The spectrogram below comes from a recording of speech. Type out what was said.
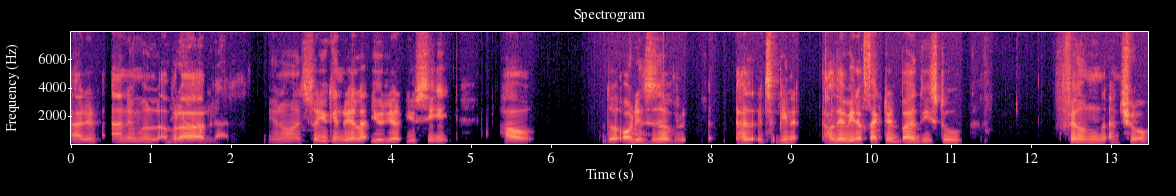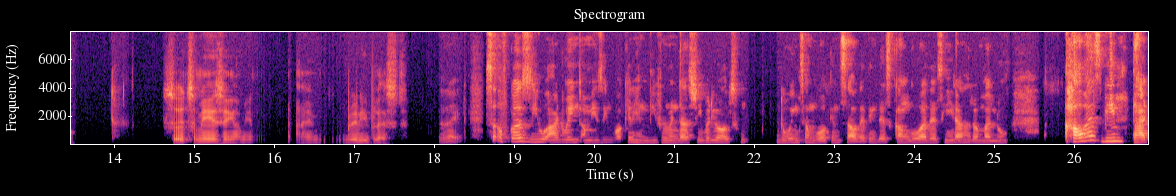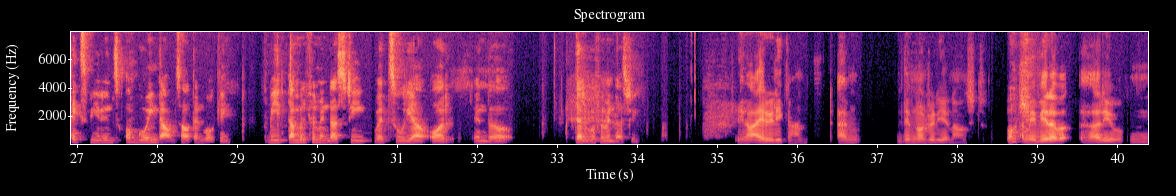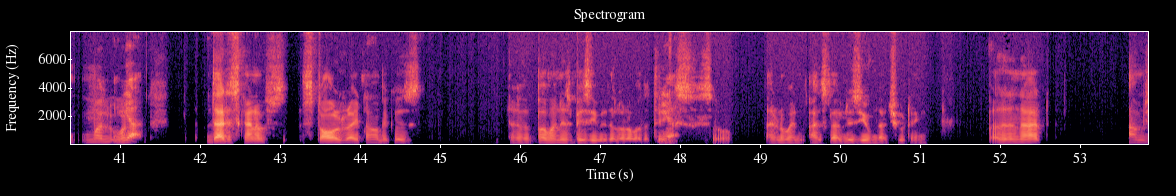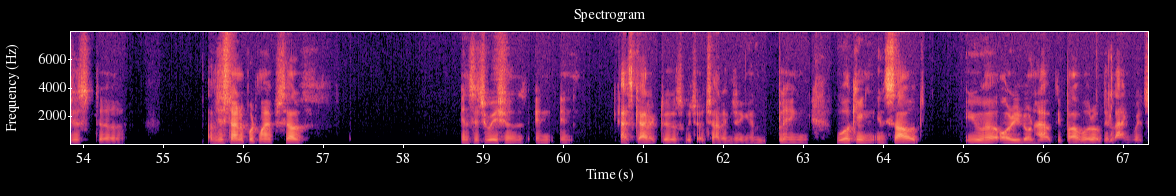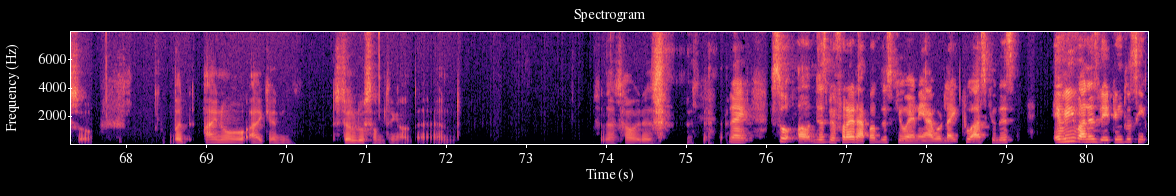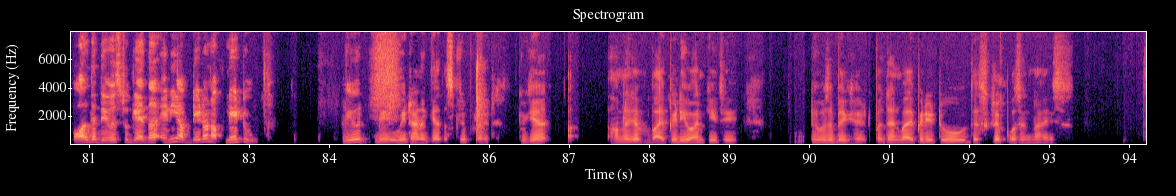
added Animal, Abrar, Yeah, Abrar. you know, and so you can realize you rea- you see how the audiences have re- has it's been how they've been affected by these two film and show. So it's amazing. I mean, I'm really blessed. Right. So of course you are doing amazing work in Hindi film industry, but you're also doing some work in South. I think there's Kanguva, there's Hira Haramallu. How has been that experience of going down south and working, be it Tamil film industry with Suriya or in the Telugu film industry? You know, I really can't. I'm. They've not really announced. Okay. I mean, Veera Hari what- yeah. That is kind of stalled right now because uh, Pavan is busy with a lot of other things. Yeah. So I don't know when I'll start resume that shooting. But other than that, I'm just uh, I'm just trying to put myself in situations in in as characters which are challenging and playing working in South. You already don't have the power of the language, so but I know I can still do something out there, and so that's how it is. Right. So uh, just before I wrap up this Q and A, I would like to ask you this. Everyone is waiting to see all the devs together. Any update on Apne 2? we would we we trying to get the script right क्योंकि अ, हमने जब YPD one की थी it was a big hit but then YPD two the script wasn't nice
